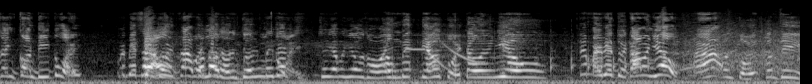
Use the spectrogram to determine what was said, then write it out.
danh con tí tuổi mày biết đéo tuổi tao bao nhiêu rồi? Tuấn mới biết chưa bao nhiêu rồi? Ông biết đéo tuổi tôi bao nhiêu. Thế mày biết tuổi tao bao nhiêu? Hả? Ông tuổi con gì?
